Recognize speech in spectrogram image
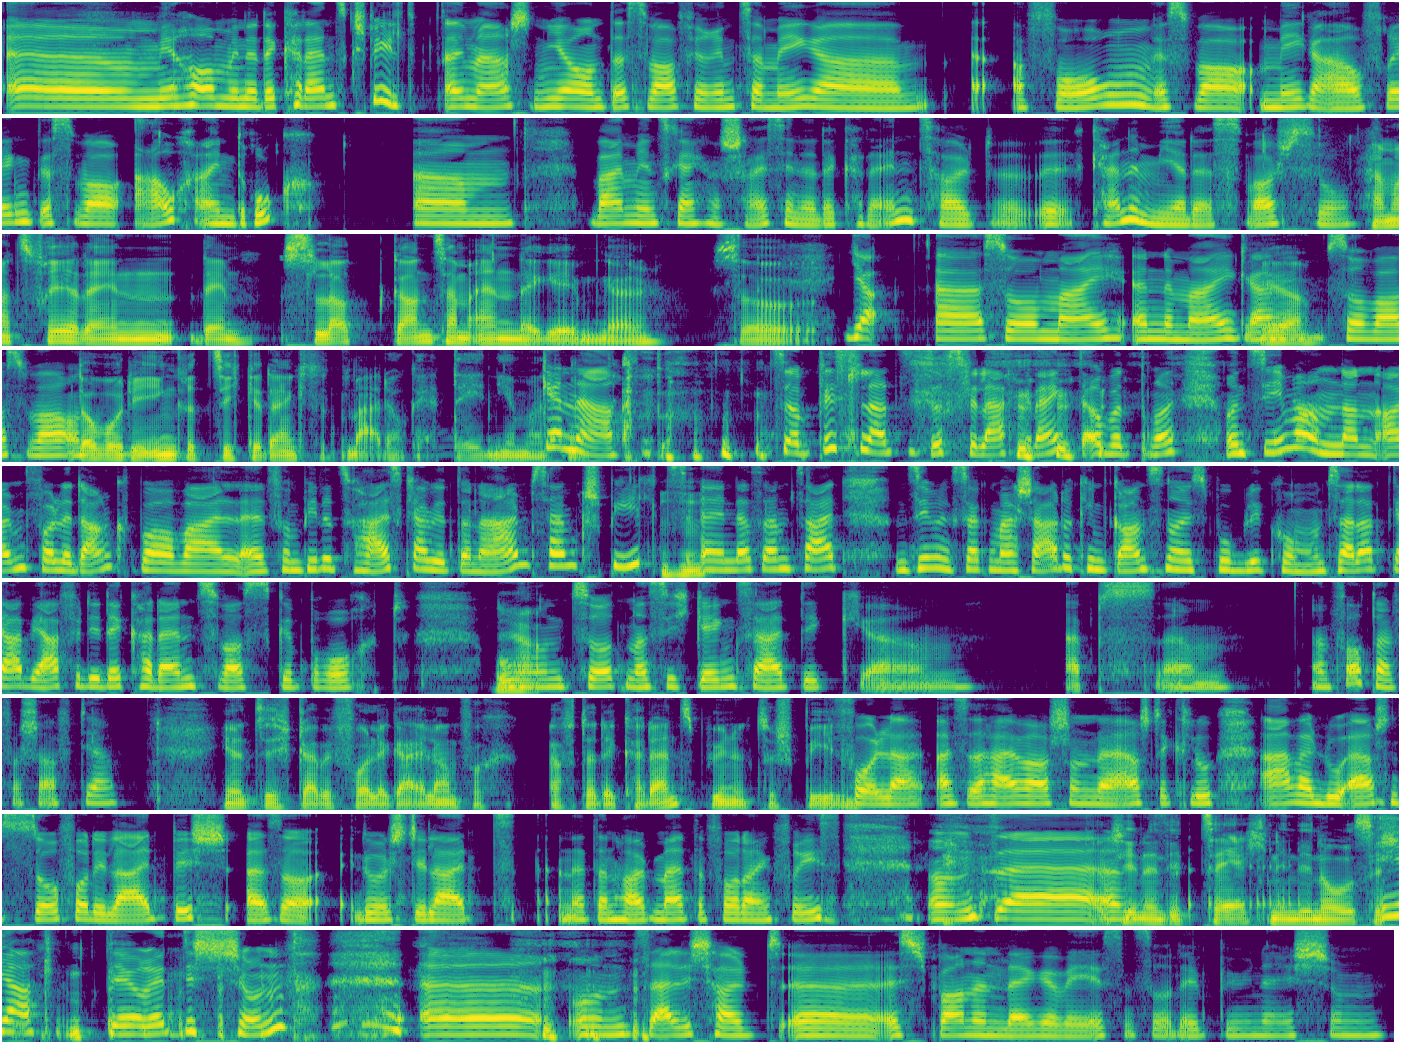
äh, wir haben in der Dekadenz gespielt im ersten Jahr und das war für uns eine mega äh, Erfahrung. Es war mega aufregend. Es war auch ein Druck. Ähm, weil wir uns gedacht haben, scheiße, in der Dekadenz halt, äh, kennen wir das, weißt du so. Haben wir jetzt früher den, den Slot ganz am Ende gegeben, gell? So, Ja, äh, so Mai, Ende Mai, glaube Ja. ich, so was war. Und da, wo die Ingrid sich gedacht hat, nein, da geht eh niemand. Genau. so ein bisschen hat sie sich vielleicht gedacht, aber und sie waren dann allem voll dankbar, weil äh, von Bieder zu Heiß, glaube ich, hat dann auch Almsheim gespielt äh, in dieser Zeit. Und sie haben gesagt, mal schau, da kommt ganz neues Publikum. Und das hat, glaube ich, auch für die Dekadenz was gebracht. Ja. Und so hat man sich gegenseitig ähm, Apps, ähm, einen Vorteil verschafft, ja. Ja, und das ist, glaube ich, voll geil, einfach auf der Dekadenzbühne zu spielen. Voll. Also, das war schon der erste Clou. Auch weil du erstens so vor die Leute bist. Also, du hast die Leute nicht einen halben Meter vor deinem Gefries. Und, äh, und- ihnen die Zeichen in die Nase Ja, stecken. theoretisch schon. äh, und das ist halt äh, das Spannende gewesen. So, die Bühne ist schon.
